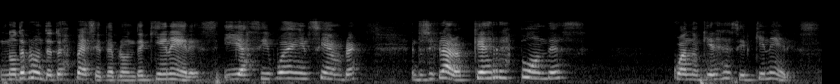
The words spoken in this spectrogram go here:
no te pregunté tu especie, te pregunté quién eres. Y así pueden ir siempre. Entonces, claro, ¿qué respondes cuando quieres decir quién eres?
